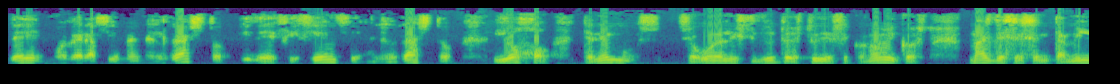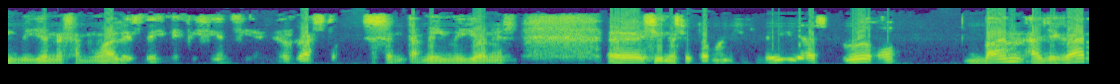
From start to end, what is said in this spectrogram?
de moderación en el gasto y de eficiencia en el gasto, y ojo, tenemos, según el Instituto de Estudios Económicos, más de 60.000 millones anuales de ineficiencia en el gasto, 60.000 millones, eh, si no se toman esas medidas, luego van a llegar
